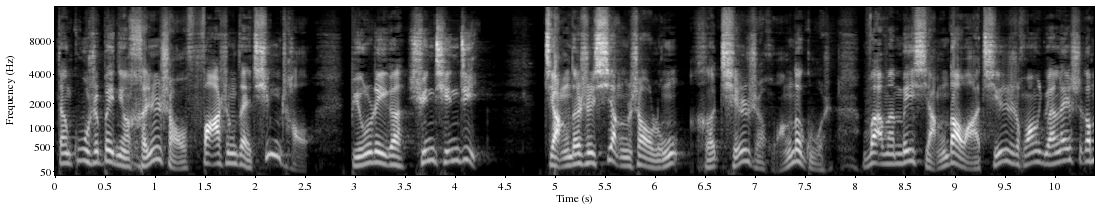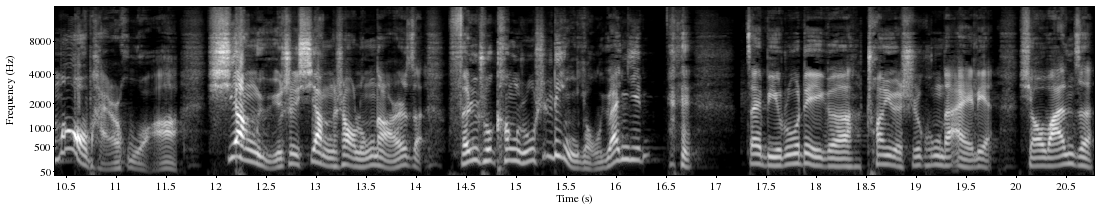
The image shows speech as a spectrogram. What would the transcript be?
但故事背景很少发生在清朝。比如这个《寻秦记》，讲的是项少龙和秦始皇的故事。万万没想到啊，秦始皇原来是个冒牌货啊！项羽是项少龙的儿子，焚书坑儒是另有原因。再比如这个穿越时空的爱恋，小丸子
